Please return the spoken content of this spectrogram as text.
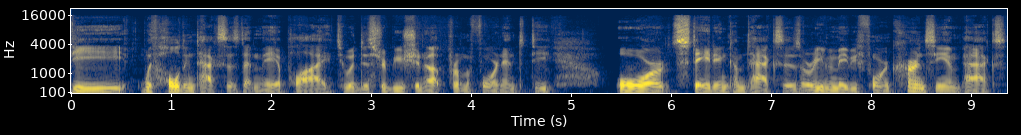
the withholding taxes that may apply to a distribution up from a foreign entity or state income taxes or even maybe foreign currency impacts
